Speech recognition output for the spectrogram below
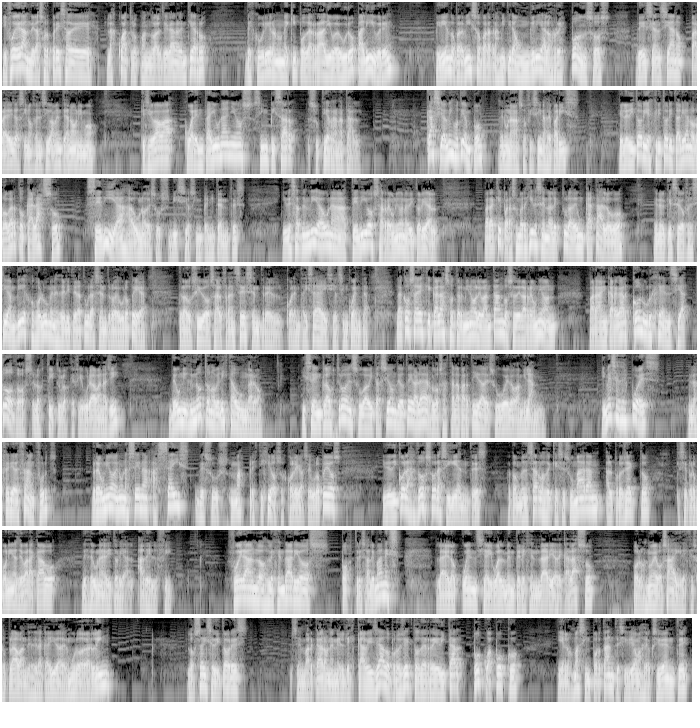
Y fue grande la sorpresa de las cuatro cuando al llegar al entierro descubrieron un equipo de Radio Europa Libre pidiendo permiso para transmitir a Hungría los responsos de ese anciano para ellas inofensivamente anónimo, que llevaba 41 años sin pisar su tierra natal. Casi al mismo tiempo, en unas oficinas de París, el editor y escritor italiano Roberto Calasso cedía a uno de sus vicios impenitentes y desatendía una tediosa reunión editorial. ¿Para qué? Para sumergirse en la lectura de un catálogo en el que se ofrecían viejos volúmenes de literatura centroeuropea, traducidos al francés entre el 46 y el 50. La cosa es que Calasso terminó levantándose de la reunión para encargar con urgencia todos los títulos que figuraban allí de un ignoto novelista húngaro, y se enclaustró en su habitación de hotel a leerlos hasta la partida de su vuelo a Milán. Y meses después, en la feria de Frankfurt, reunió en una cena a seis de sus más prestigiosos colegas europeos y dedicó las dos horas siguientes a convencerlos de que se sumaran al proyecto que se proponía llevar a cabo desde una editorial, Adelphi. Fueran los legendarios postres alemanes, la elocuencia igualmente legendaria de Calasso, o los nuevos aires que soplaban desde la caída del muro de Berlín, los seis editores se embarcaron en el descabellado proyecto de reeditar poco a poco y en los más importantes idiomas de Occidente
